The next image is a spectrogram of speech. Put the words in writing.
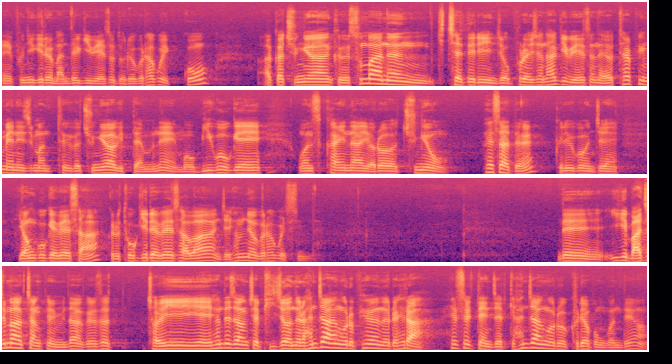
예, 분위기를 만들기 위해서 노력을 하고 있고 아까 중요한 그 수많은 기체들이 이제 오퍼레이션 하기 위해서는 에어 트래픽 매니지먼트가 중요하기 때문에 뭐 미국의 원스카이나 여러 중요 회사들 그리고 이제 영국의 회사 그리고 독일의 회사와 이제 협력을 하고 있습니다. 네, 이게 마지막 장표입니다. 그래서 저희의 현대자동차 비전을 한 장으로 표현을 해라 했을 때 이제 이렇게 한 장으로 그려본 건데요.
